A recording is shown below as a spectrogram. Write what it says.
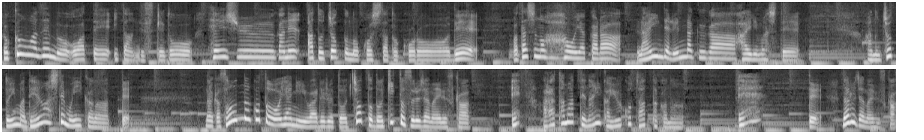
録音は全部終わっていたんですけど編集がねあとちょっと残したところで私の母親から LINE で連絡が入りましてあのちょっと今電話してもいいかなって。なんかそんなことを親に言われるとちょっとドキッとするじゃないですか。え改まって何か言うことあったかな？え？ってなるじゃないですか。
